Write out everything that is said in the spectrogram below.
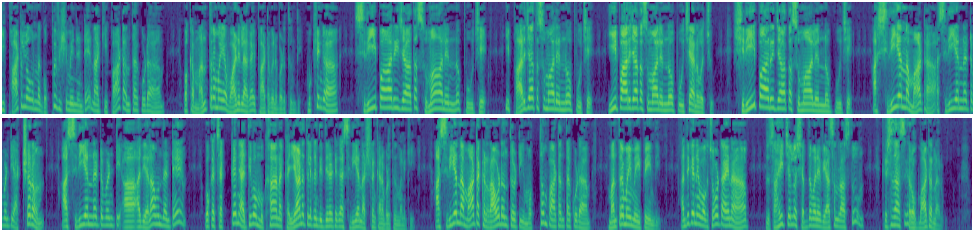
ఈ పాటలో ఉన్న గొప్ప విషయం ఏంటంటే నాకు ఈ పాట అంతా కూడా ఒక మంత్రమయ వాణిలాగా ఈ పాట వినబడుతుంది. ముఖ్యంగా శ్రీపారిజాత సుమాలెన్నో పూచే. ఈ పారిజాత సుమాలెన్నో పూచే. ఈ పారిజాత సుమాలెన్నో పూచే అనవచ్చు. శ్రీపారిజాత సుమాలెన్నో పూచే. ఆ శ్రీ అన్న మాట ఆ శ్రీ అన్నటువంటి అక్షరం ఆ శ్రీ అన్నటువంటి ఆ అది ఎలా ఉందంటే ఒక చక్కని అతివ ముఖాన కళ్యాణ తిలకం దిద్దినట్టుగా శ్రీ అన్న అక్షరం కనబడుతుంది మనకి. ఆ శ్రీ అన్న మాట అక్కడ రావడంతో మొత్తం పాటంతా కూడా మంత్రమయమైపోయింది. అందుకనే ఒక చోట ఆయన సాహిత్యంలో శబ్దం అనే వ్యాసం రాస్తూ కృష్ణశాస్త్రి గారు ఒక మాట అన్నారు.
